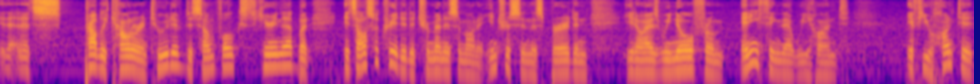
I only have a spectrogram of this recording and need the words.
that's probably counterintuitive to some folks hearing that, but it's also created a tremendous amount of interest in this bird. And you know as we know from anything that we hunt if you hunt it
